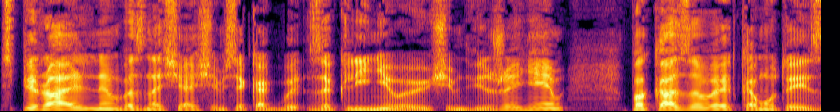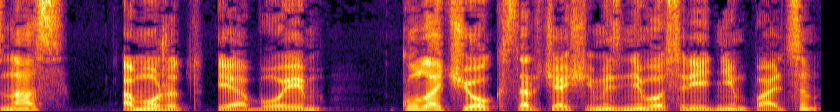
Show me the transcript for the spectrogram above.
спиральным, возносящимся как бы заклинивающим движением, показывает кому-то из нас, а может и обоим, кулачок с торчащим из него средним пальцем,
